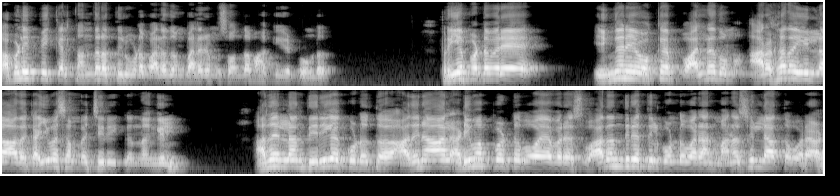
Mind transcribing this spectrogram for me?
കബളിപ്പിക്കൽ തന്ത്രത്തിലൂടെ പലതും പലരും സ്വന്തമാക്കിയിട്ടുണ്ട്. പ്രിയപ്പെട്ടവരെ ഇങ്ങനെയൊക്കെ പലതും അർഹതയില്ലാതെ കൈവശം വച്ചിരിക്കുന്നെങ്കിൽ അതെല്ലാം തിരികെ കൊടുത്ത് അതിനാൽ അടിമപ്പെട്ടു പോയവരെ സ്വാതന്ത്ര്യത്തിൽ കൊണ്ടുവരാൻ മനസ്സില്ലാത്ത ഒരാൾ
